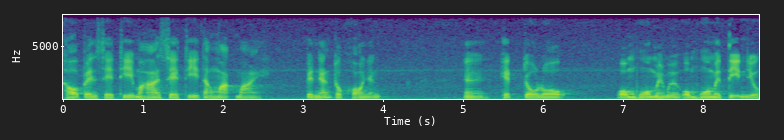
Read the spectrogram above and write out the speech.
เขาเป็นเศรษฐีมหาเศรษฐีต่างหมากไม้เป็นยังตกของยังเฮ็ดโจโลอมหัวไม่มืออมหัวไม่ตีนอยู่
